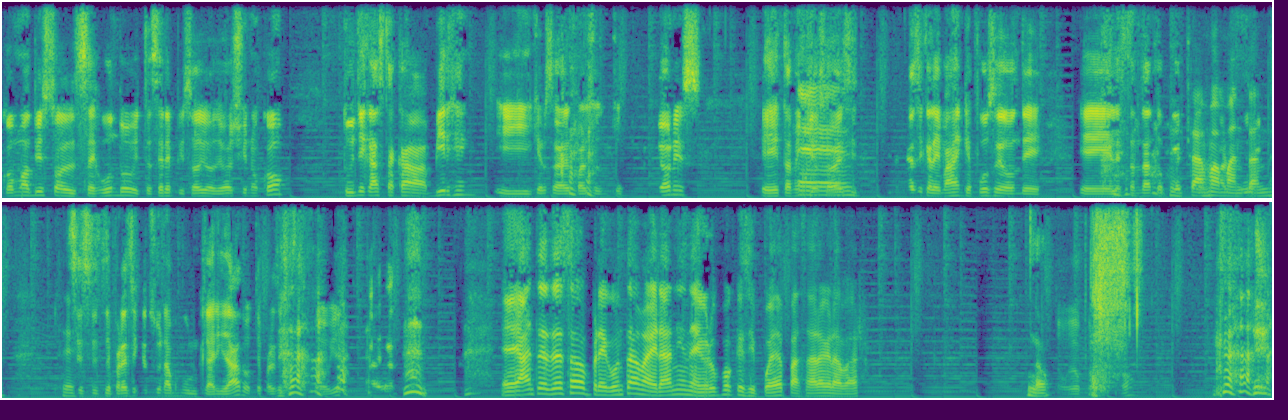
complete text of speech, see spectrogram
¿cómo has visto el segundo y tercer episodio de Oshinoko? Tú llegaste acá virgen y quiero saber cuáles son tus opiniones. Eh, también quiero saber Eh. si parece que la imagen que puse donde eh, le están dando Está mamantando. Sí. si- si te parece que es una vulgaridad o te parece que está todo bien. Adelante. Eh, antes de eso, pregunta a Mayrani en el grupo que si puede pasar a grabar. No. No veo por qué no.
